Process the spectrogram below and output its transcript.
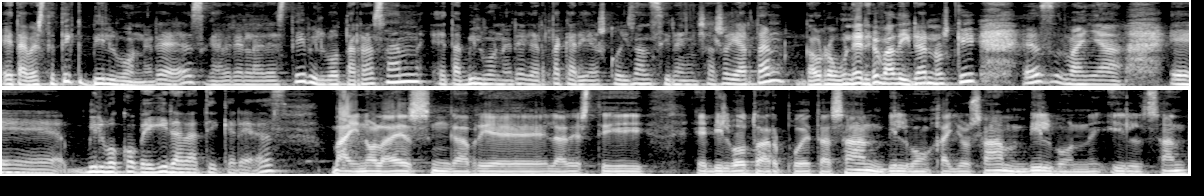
Eta bestetik Bilbon ere, ez? Gabriel Aresti, Bilbo Tarrazan, eta Bilbon ere gertakari asko izan ziren sasoi hartan, gaur egun ere badira noski, ez? Baina e, Bilboko begiradatik ere, ez? Bai, nola ez, Gabriel Aresti e, Bilbotar poeta zan, Bilbon jaio zan, Bilbon hil zan,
